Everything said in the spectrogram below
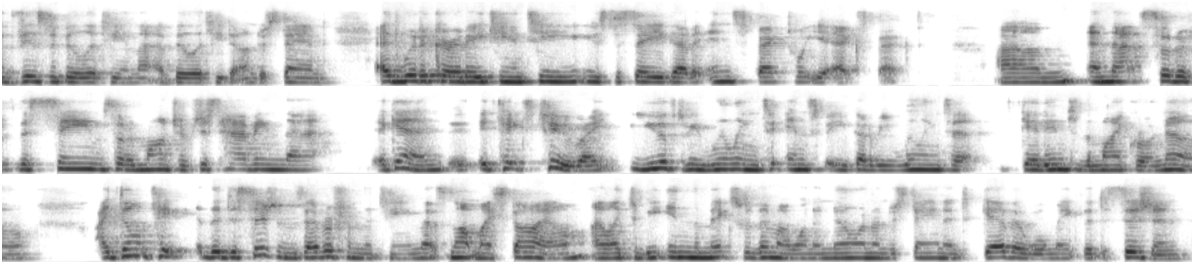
visibility and that ability to understand. Ed Whitacre at AT and T used to say, "You got to inspect what you expect," um, and that's sort of the same sort of mantra of just having that. Again, it, it takes two, right? You have to be willing to inspect. You've got to be willing to get into the micro know I don't take the decisions ever from the team. That's not my style. I like to be in the mix with them. I want to know and understand, and together we'll make the decision.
